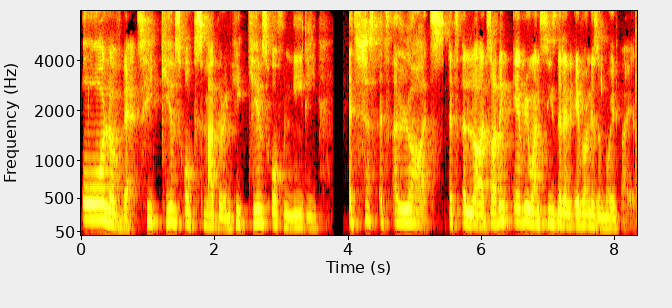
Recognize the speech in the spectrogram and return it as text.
all of that. He gives off smothering. He gives off needy. It's just it's a lot. It's a lot. So I think everyone sees that and everyone is annoyed by it.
